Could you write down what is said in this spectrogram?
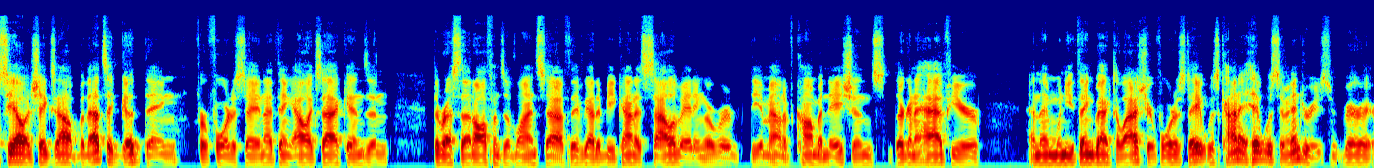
see how it shakes out. But that's a good thing for Florida State. And I think Alex Atkins and the rest of that offensive line staff, they've got to be kind of salivating over the amount of combinations they're going to have here. And then when you think back to last year, Florida State was kind of hit with some injuries very,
